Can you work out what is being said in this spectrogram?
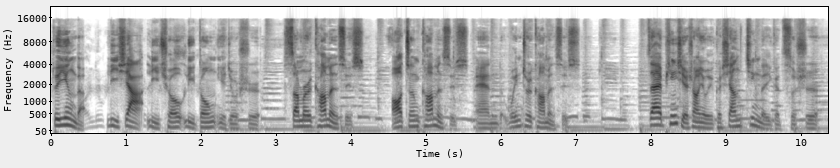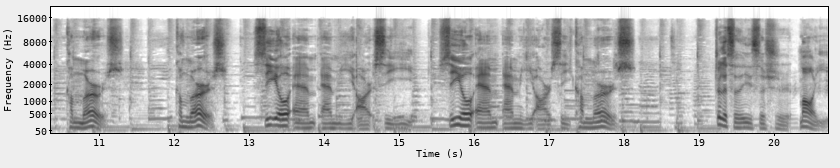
对应的立夏、立秋、立冬，也就是 Summer commences、Autumn commences and Winter commences。在拼写上有一个相近的一个词是 commerce，commerce，C O M M E R C E，C O M M E R C，commerce。 这个词的意思是贸易。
